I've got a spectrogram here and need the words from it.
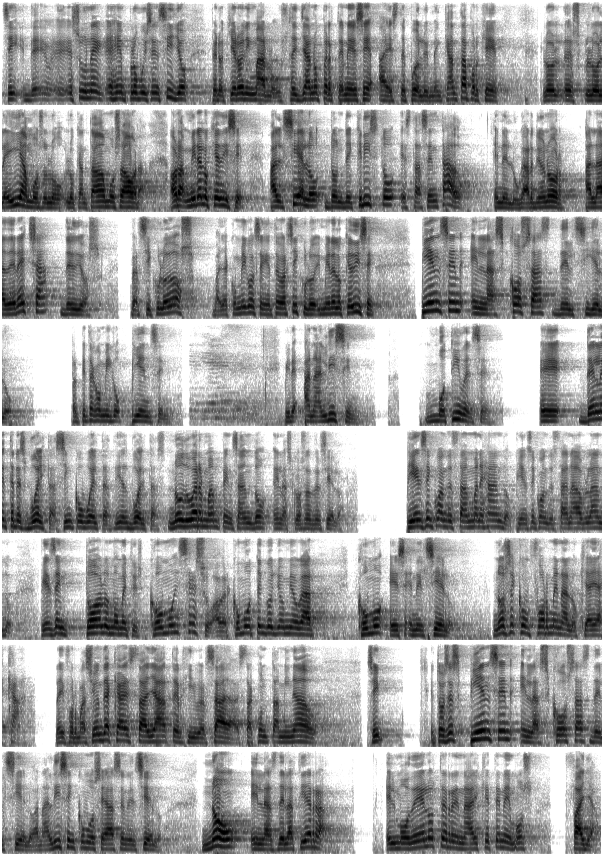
Sí, es un ejemplo muy sencillo, pero quiero animarlo. Usted ya no pertenece a este pueblo y me encanta porque lo, leíamos, lo, lo cantábamos ahora. Ahora, mire lo que dice, al cielo donde Cristo está sentado, en el lugar de honor, a la derecha de Dios. Versículo 2, vaya conmigo al siguiente versículo y mire lo que dice, piensen en las cosas del cielo Repita conmigo, piensen. Mire, analicen, motívense, eh, denle tres vueltas, cinco vueltas, diez vueltas. No duerman pensando en las cosas del cielo. Piensen cuando están manejando, piensen cuando están hablando, piensen todos los momentos. ¿Cómo es eso? A ver, ¿cómo tengo yo mi hogar? ¿Cómo es en el cielo? No se conformen a lo que hay acá. La información de acá está ya tergiversada, está contaminado. ¿Sí? Entonces piensen en las cosas del cielo, analicen cómo se hace en el cielo, no en las de la tierra, El modelo terrenal que tenemos falla.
